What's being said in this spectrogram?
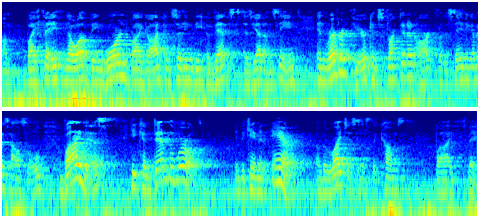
Um, by faith, Noah, being warned by God concerning the events as yet unseen, in reverent fear constructed an ark for the saving of his household. By this, he condemned the world and became an heir of the righteousness that comes by faith.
